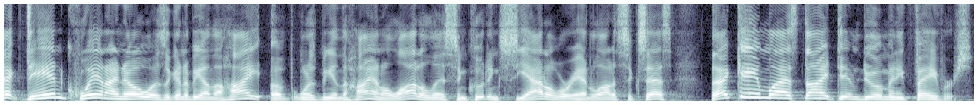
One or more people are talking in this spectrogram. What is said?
Heck, Dan Quinn, I know, was going to be on the high of was being the high on a lot of lists, including Seattle, where he had a lot of success. That game last night didn't do him any favors.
